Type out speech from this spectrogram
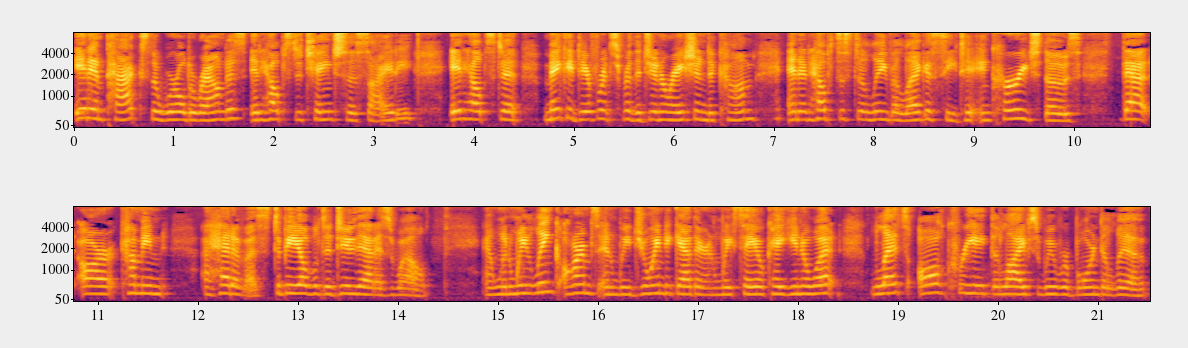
it impacts the world around us. It helps to change society. It helps to make a difference for the generation to come. And it helps us to leave a legacy to encourage those that are coming ahead of us to be able to do that as well. And when we link arms and we join together and we say, okay, you know what? Let's all create the lives we were born to live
